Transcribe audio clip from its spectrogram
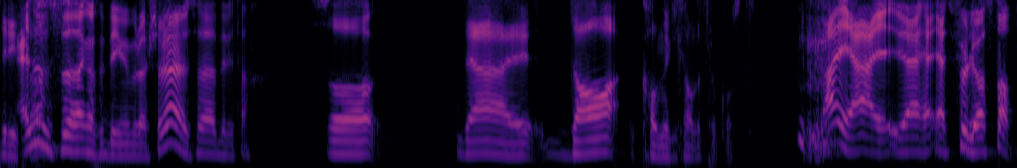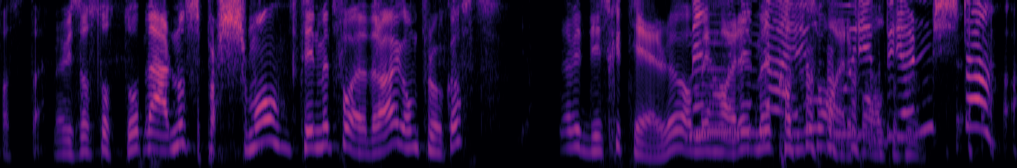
drita. Jeg drita. syns det er ganske digg med brødskive. hvis jeg er drita. Så det er Da kan du ikke kalle det frokost. Nei, jeg, jeg, jeg føler jo at stadfast det. Men hvis du har stått opp Men er det noen spørsmål til mitt foredrag om frokost? ja, Vi diskuterer det jo, men, vi har men men det kan er du jo svare på ordet brunsj, da.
